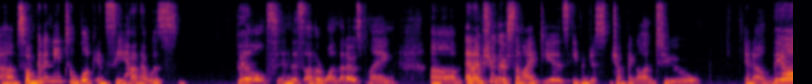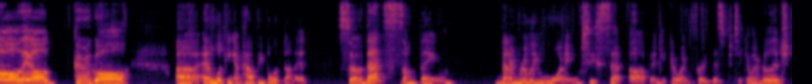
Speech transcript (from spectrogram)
Um, so I'm going to need to look and see how that was built in this other one that I was playing. Um, and I'm sure there's some ideas, even just jumping onto, you know, the old, the old Google uh, and looking up how people have done it. So that's something that I'm really wanting to set up and get going for this particular village.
